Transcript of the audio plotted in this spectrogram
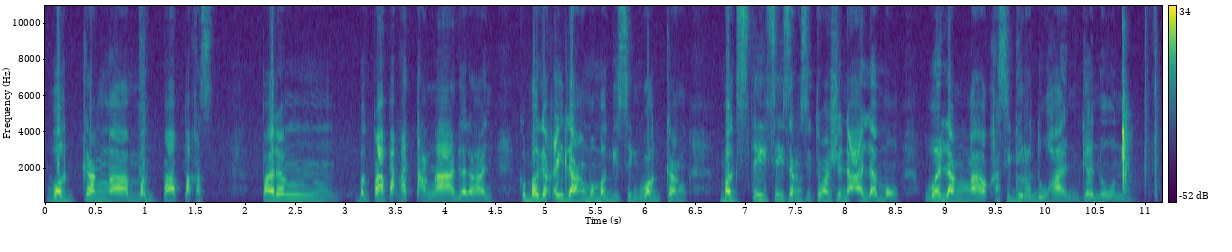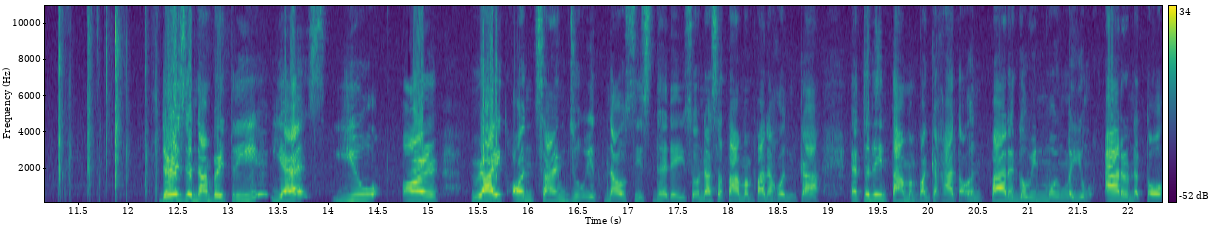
wag kang uh, magpapakas parang magpapakatanga, gano'n. Kumbaga, kailangan mo magising, wag kang magstay sa isang sitwasyon na alam mong walang uh, kasiguraduhan, ganun. There's a number three, yes, you are right on time, do it now, seize the day. So, nasa tamang panahon ka. Ito na yung tamang pagkakataon para gawin mo ngayong araw na to,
